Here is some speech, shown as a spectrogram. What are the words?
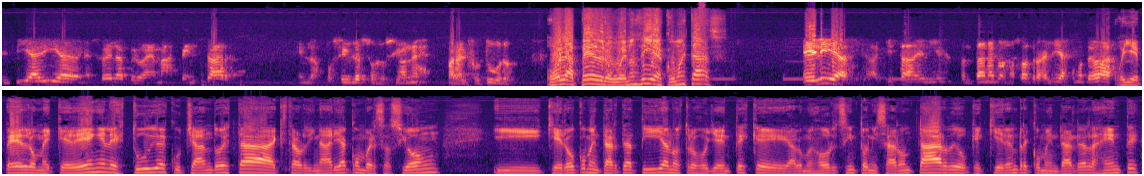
el día a día de Venezuela, pero además pensar en las posibles soluciones para el futuro. Hola Pedro, buenos días, ¿cómo estás? Elías, aquí está Elías Santana con nosotros. Elías, ¿cómo te va? Oye Pedro, me quedé en el estudio escuchando esta extraordinaria conversación y quiero comentarte a ti y a nuestros oyentes que a lo mejor sintonizaron tarde o que quieren recomendarle a la gente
